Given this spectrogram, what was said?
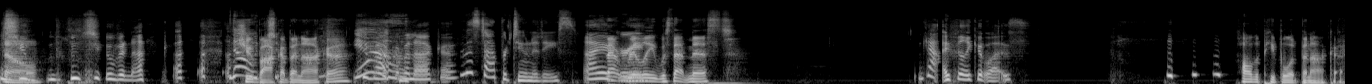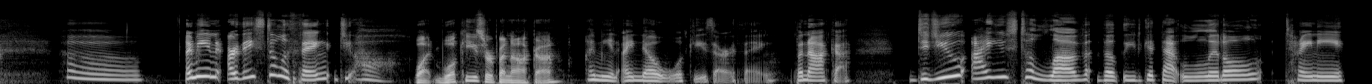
No, Chewbacca. No, Chewbacca Binaca. Yeah. Chewbacca Binaca. Missed opportunities. I That agree. really was that missed? Yeah, I feel like it was. Call the people at Binaca. Oh. I mean, are they still a thing? Do you, oh, What Wookiees or Binaca? I mean, I know Wookiees are a thing. Binaca. Did you? I used to love the. You'd get that little tiny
